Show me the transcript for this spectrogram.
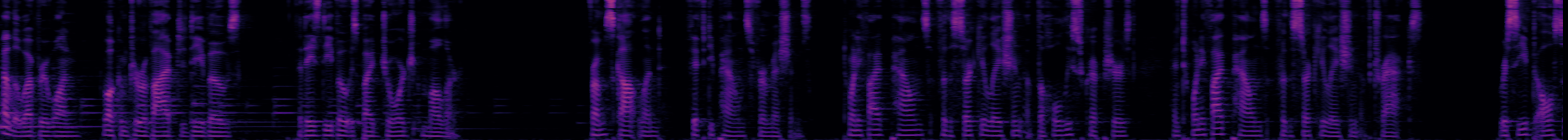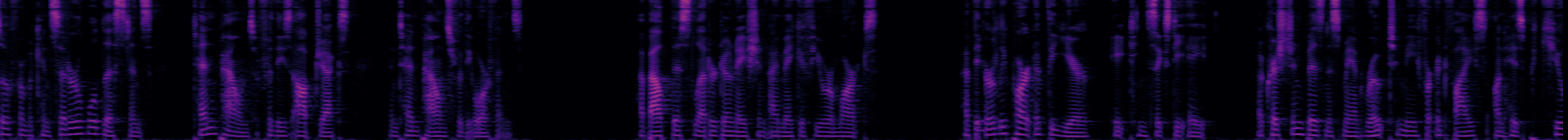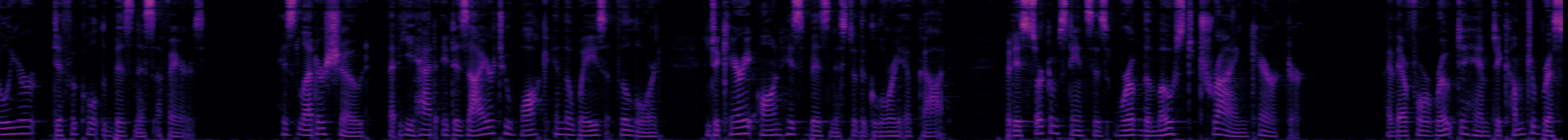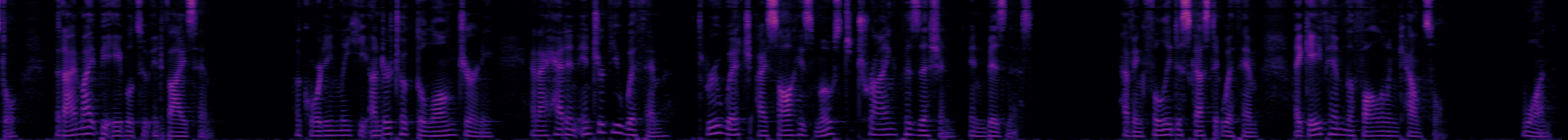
Hello, everyone. Welcome to Revived Devos. Today's Devo is by George Muller. From Scotland, £50 for missions, £25 for the circulation of the Holy Scriptures, and £25 for the circulation of tracts. Received also from a considerable distance £10 for these objects and £10 for the orphans. About this letter donation, I make a few remarks. At the early part of the year, 1868, a Christian businessman wrote to me for advice on his peculiar, difficult business affairs. His letter showed that he had a desire to walk in the ways of the Lord and to carry on his business to the glory of God, but his circumstances were of the most trying character. I therefore wrote to him to come to Bristol that I might be able to advise him. Accordingly, he undertook the long journey, and I had an interview with him through which I saw his most trying position in business. Having fully discussed it with him, I gave him the following counsel 1.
